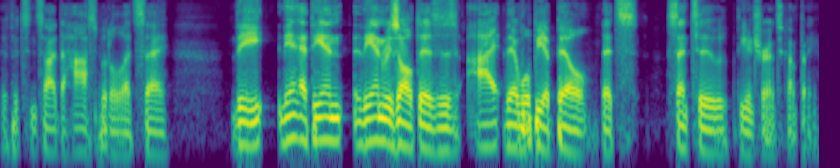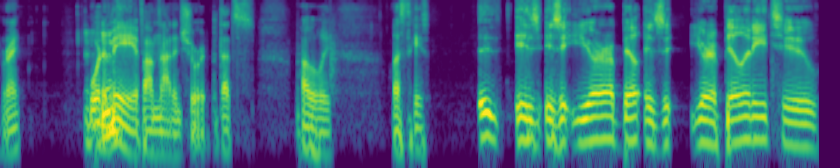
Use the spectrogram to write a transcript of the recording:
if it's inside the hospital, let's say, the, the at the end the end result is is I there will be a bill that's sent to the insurance company, right? Mm-hmm. Or to me if I'm not insured, but that's probably less the case. Is is, it your abil- is it your ability to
